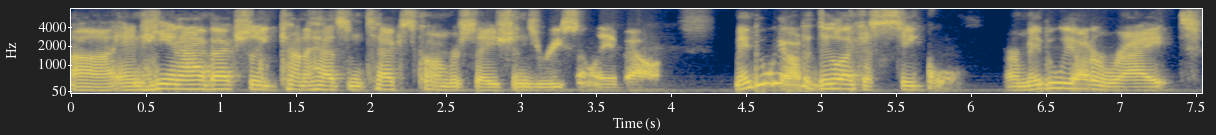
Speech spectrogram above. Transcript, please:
Uh, and he and I have actually kind of had some text conversations recently about maybe we ought to do like a sequel or maybe we ought to write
